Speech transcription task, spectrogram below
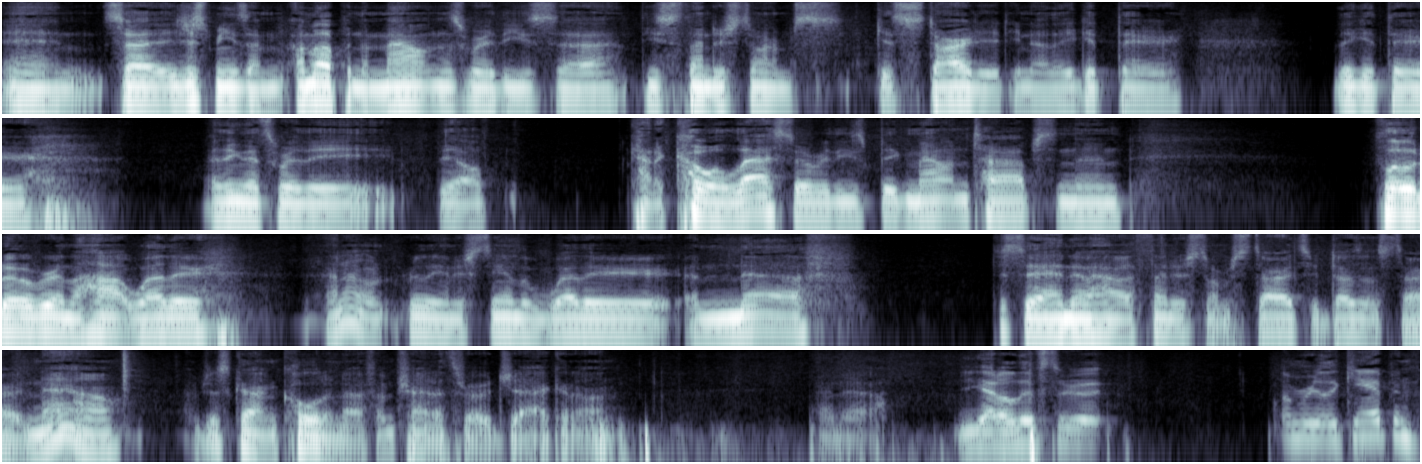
and so it just means I'm I'm up in the mountains where these uh, these thunderstorms get started. You know, they get there, they get there. I think that's where they they all kind of coalesce over these big mountaintops and then float over in the hot weather. I don't really understand the weather enough to say I know how a thunderstorm starts or doesn't start. Now I've just gotten cold enough. I'm trying to throw a jacket on. I know. You got to live through it. I'm really camping.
